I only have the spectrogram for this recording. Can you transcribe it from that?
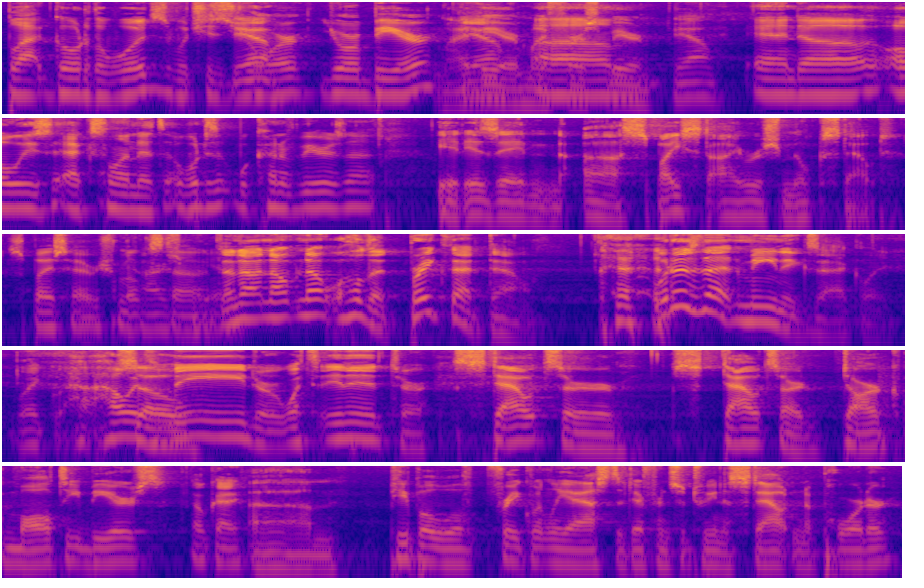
Black Go to the Woods, which is Yeah. your your beer, My Yeah. beer, my first Um, beer. Yeah. and uh, always excellent. At, what is it? What kind of beer is that? It is a uh, spiced Irish milk stout. Spiced Irish Milk Stout. yeah. No, no, no, hold it. Break that down. what does that mean exactly? Like how So- it's made, or what's in it, or Stouts are stouts are dark malty beers. okay, Um, people will frequently ask the difference between a stout and a porter.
